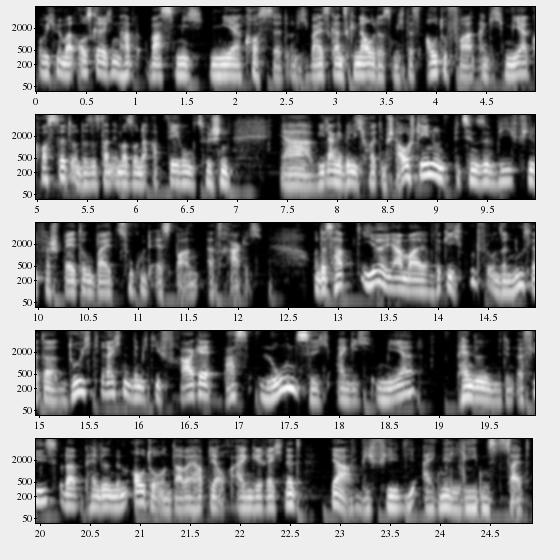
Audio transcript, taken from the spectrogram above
ob ich mir mal ausgerechnet habe, was mich mehr kostet. Und ich weiß ganz genau, dass mich das Autofahren eigentlich mehr kostet. Und das ist dann immer so eine Abwägung zwischen, ja, wie lange will ich heute im Stau stehen und beziehungsweise wie viel Verspätung bei Zug und S-Bahn ertrage ich. Und das habt ihr ja mal wirklich gut für unseren Newsletter durchgerechnet, nämlich die Frage, was lohnt sich eigentlich mehr? Pendeln mit den Öffis oder Pendeln mit dem Auto? Und dabei habt ihr auch eingerechnet, ja, wie viel die eigene Lebenszeit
